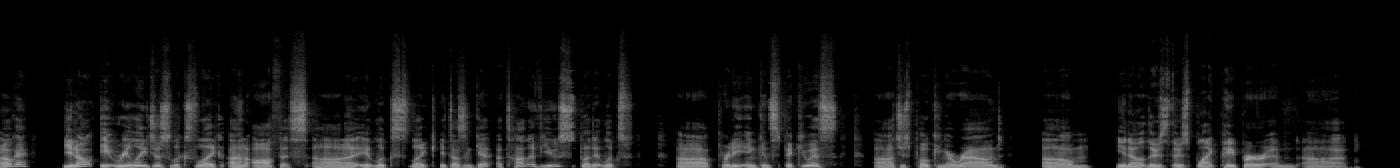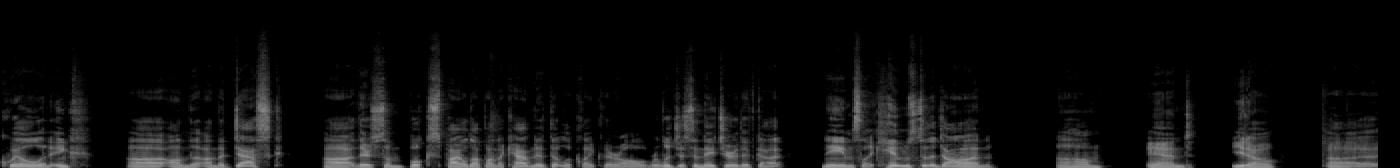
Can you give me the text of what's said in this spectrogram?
Okay. You know, it really just looks like an office. Uh, it looks like it doesn't get a ton of use, but it looks uh pretty inconspicuous. Uh, just poking around. Um, you know, there's there's blank paper and uh quill and ink uh on the on the desk. Uh, there's some books piled up on the cabinet that look like they're all religious in nature. They've got names like hymns to the dawn, um, and you know, uh,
